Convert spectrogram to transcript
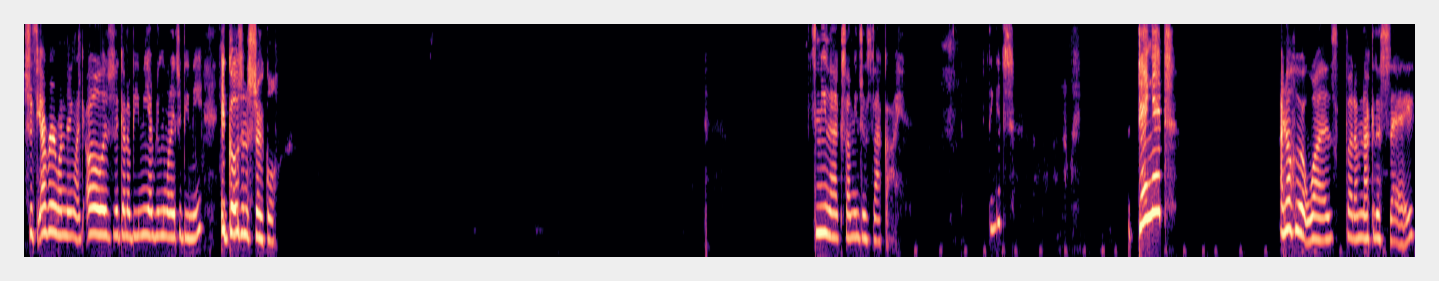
So if you're ever wondering like, oh, is it gonna be me? I really want it to be me. It goes in a circle. It's me next. That means it's that guy. I think it's. No, no, no, no. Dang it! I know who it was, but I'm not gonna say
